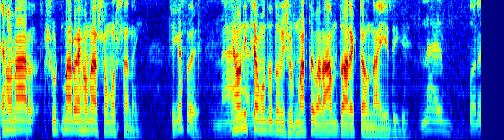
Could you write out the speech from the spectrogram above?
এখন আর শুট মারো এখন আর সমস্যা নাই। ঠিক আছে? এখন ইচ্ছা মতো তুমি শুট মারতে পারো আম তো আর একটাও নাই এদিকে। না পরে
